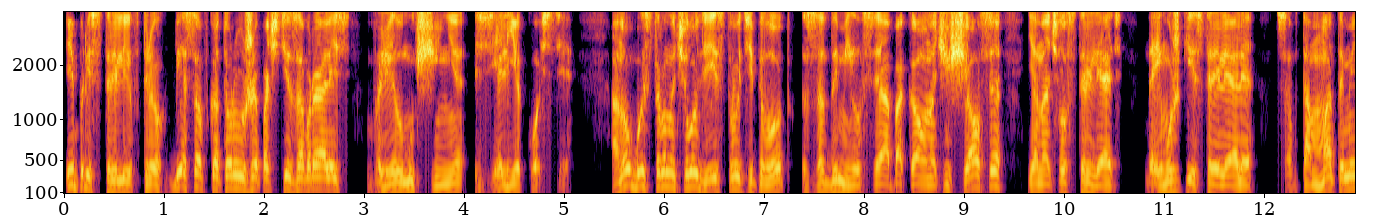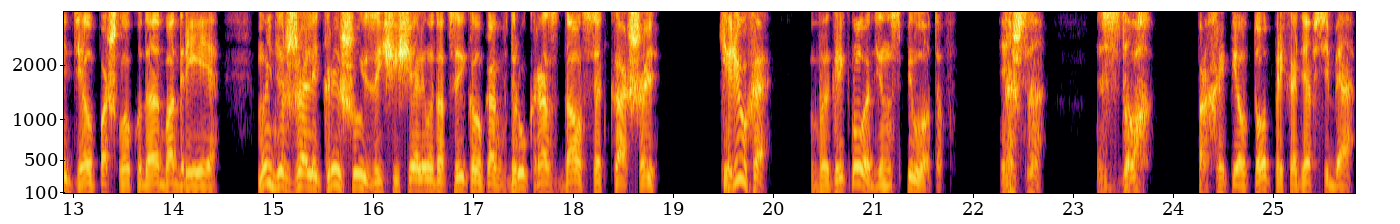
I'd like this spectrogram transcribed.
и, пристрелив трех бесов, которые уже почти забрались, влил мужчине зелье кости. Оно быстро начало действовать, и пилот задымился, а пока он очищался, я начал стрелять. Да и мужики стреляли. С автоматами дел пошло куда бодрее. Мы держали крышу и защищали мотоцикл, как вдруг раздался кашель. «Кирюха!» — выкрикнул один из пилотов. «Я что, сдох?» — прохрипел тот, приходя в себя.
